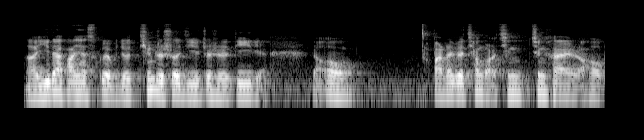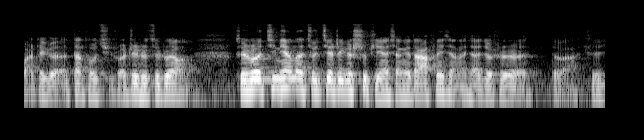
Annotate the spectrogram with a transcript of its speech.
呃，一旦发现 squib 就停止射击，这是第一点。然后。把这个枪管清清开，然后把这个弹头取出来，这是最重要的。所以说今天呢，就借这个视频想给大家分享一下，就是对吧？是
